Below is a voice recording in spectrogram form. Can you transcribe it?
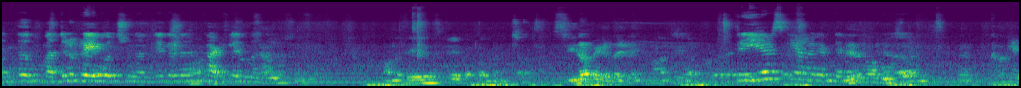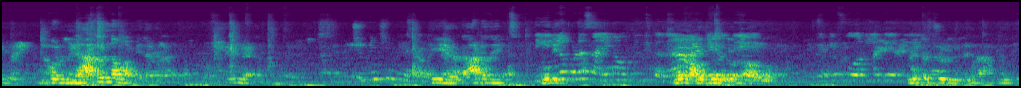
ఎంత మధ్యలో బ్రేక్ వచ్చింది అంతే కదా? కట్టలేదు మధ్యలో. త్రీ ఇయర్స్కి ఎలా కట్టారు దీనిలో కూడా సైన్ అవుతుంది కదా. ట్వంటీ ఫోర్ మీటర్ చూడు మీ దగ్గర ఆటో ఉంది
